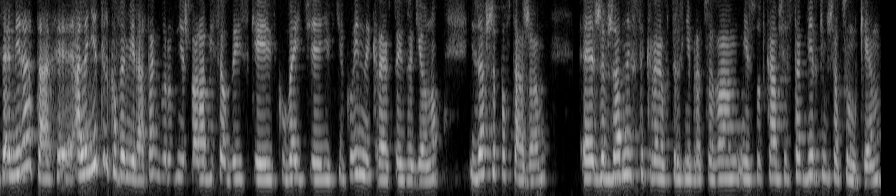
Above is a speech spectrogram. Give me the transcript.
w Emiratach, e, ale nie tylko w Emiratach, bo również w Arabii Saudyjskiej, w Kuwejcie i w kilku innych krajach tutaj z regionu. I zawsze powtarzam, że w żadnych z tych krajów, w których nie pracowałam, nie spotkałam się z tak wielkim szacunkiem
